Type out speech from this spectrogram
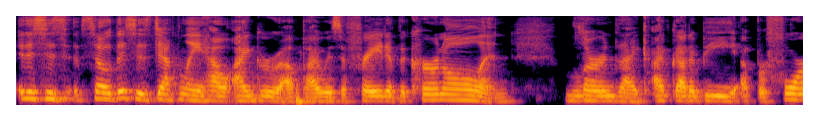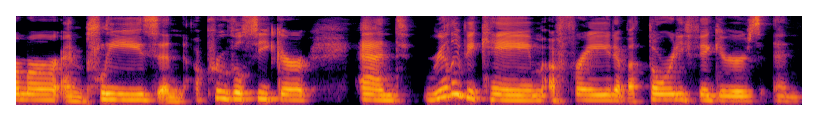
This is so this is definitely how I grew up. I was afraid of the colonel and learned like I've got to be a performer and please and approval seeker and really became afraid of authority figures and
